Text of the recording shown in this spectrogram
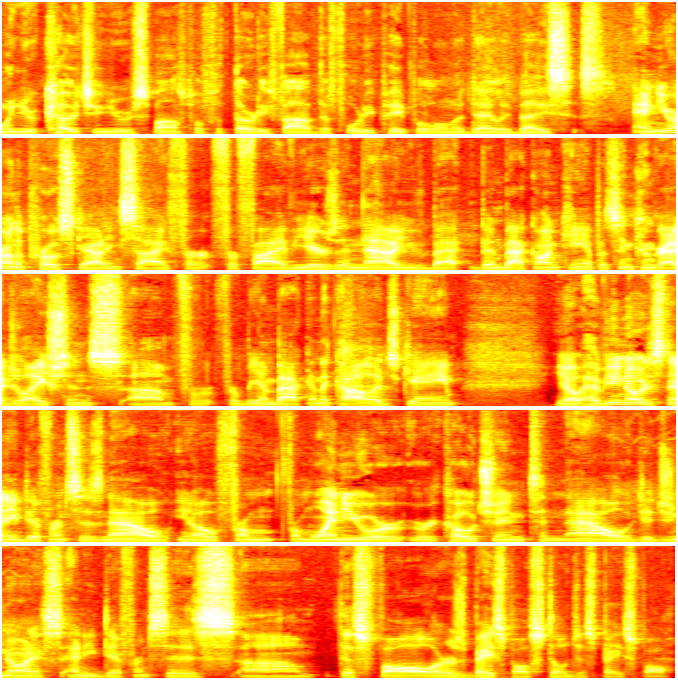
When you're coaching, you're responsible for 35 to 40 people on a daily basis. And you're on the pro scouting side for, for five years, and now you've back, been back on campus. And congratulations um, for, for being back in the college game you know, have you noticed any differences now? You know, from from when you were, were coaching to now, did you notice any differences um, this fall, or is baseball still just baseball?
